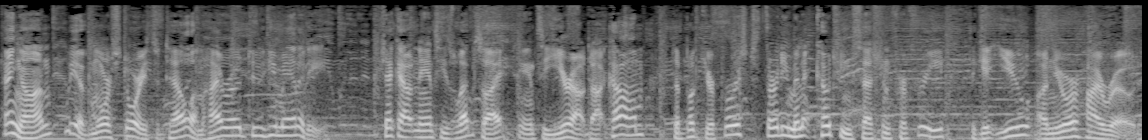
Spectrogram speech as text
Hang on, we have more stories to tell on High Road to Humanity. Check out Nancy's website, nancyyearout.com, to book your first 30 minute coaching session for free to get you on your high road.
